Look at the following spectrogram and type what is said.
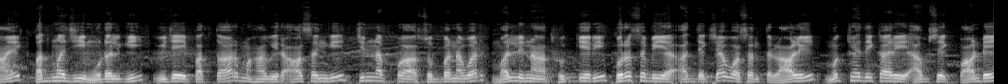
Nayak, Padmaji Mudalgi, Vijay Pattar, Mahavir Asangi Chinnappa Subbanavar, Mallinath Hukkeri, ಪುರಸಭೆಯ ಅಧ್ಯಕ್ಷ ವಸಂತ್ ಲಾಳಿ, ಮುಖ್ಯಾಧಿಕಾರಿ ಅಭಿಷೇಕ್ ಪಾಂಡೆ,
